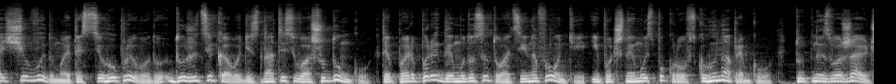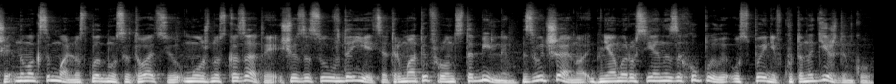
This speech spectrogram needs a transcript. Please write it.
А що ви думаєте з цього приводу? Дуже цікаво дізнатись вашу думку. Тепер перейдемо до ситуації на фронті і почнемо з Покровського напрямку. Тут, незважаючи на максимально складну ситуацію, можна сказати, що ЗСУ вдається тримати фронт стабільним. Звичайно, днями росіяни захопили Успенівку та Надєждинку,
